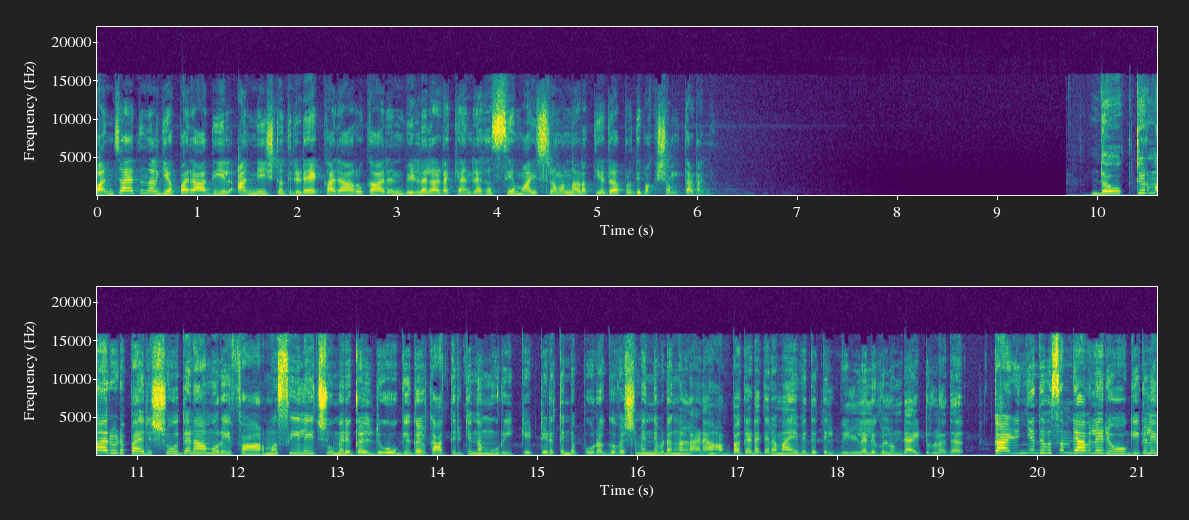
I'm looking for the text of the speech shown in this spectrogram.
പഞ്ചായത്ത് നൽകിയ പരാതിയിൽ അന്വേഷണത്തിനിടെ കരാറുകാരൻ വിള്ളലടയ്ക്കാൻ രഹസ്യമായി ശ്രമം നടത്തിയത് പ്രതിപക്ഷം തടഞ്ഞു. ഡോക്ടർമാരുടെ പരിശോധനാ മുറി ഫാർമസിയിലെ ചുമരുകൾ രോഗികൾ കാത്തിരിക്കുന്ന മുറി കെട്ടിടത്തിന്റെ പുറകുവശം എന്നിവിടങ്ങളിലാണ് അപകടകരമായ വിധത്തിൽ വിള്ളലുകൾ ഉണ്ടായിട്ടുള്ളത്. കഴിഞ്ഞ ദിവസം രാവിലെ രോഗികളെ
